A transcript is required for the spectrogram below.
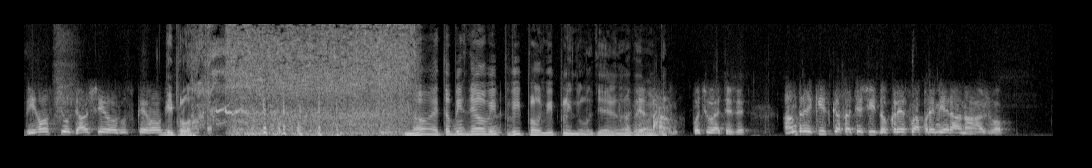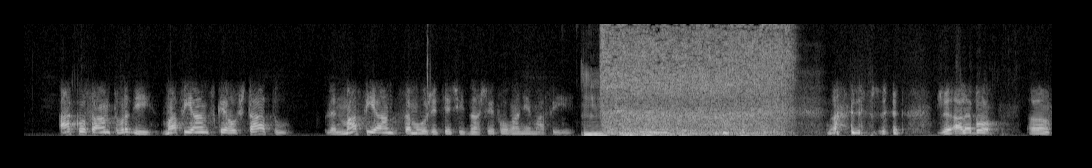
vyhostil ďalšieho ruského diplomata. No, aj to by z neho vyp, vypl, vyplynulo tiež. No, to je možné. Počúvajte, že Andrej Kiska sa teší do kresla premiéra nášho. Ako sám tvrdí, mafiánskeho štátu. Len mafián sa môže tešiť na šefovanie mafii. Mm. No, že, že, alebo uh,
